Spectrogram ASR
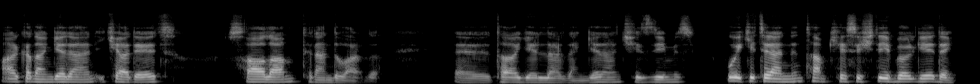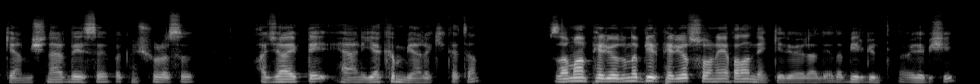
arkadan gelen iki adet sağlam trendi vardı. Ee, ta gerilerden gelen çizdiğimiz bu iki trendin tam kesiştiği bölgeye denk gelmiş. Neredeyse bakın şurası acayip de yani yakın bir yer hakikaten. Zaman periyodunda bir periyot sonraya falan denk geliyor herhalde ya da bir gün öyle bir şey.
